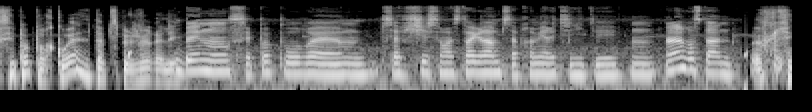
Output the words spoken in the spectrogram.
C'est pas pourquoi? T'as un petit peu, je veux. Ben non, c'est pas pour euh, s'afficher sur Instagram, sa première utilité. Hmm. Hein, Rostan? OK.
